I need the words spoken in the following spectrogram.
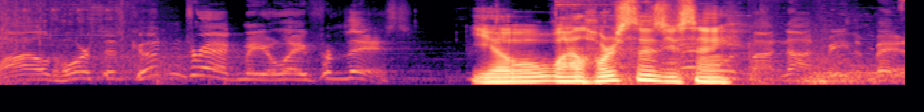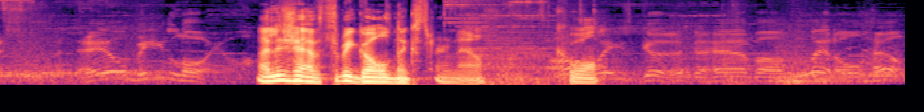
Wild horses couldn't drag me away from this. Yo, wild horses, you say? Might not be the best, but they'll. I literally have three gold next turn now. Cool. Good to have a help.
